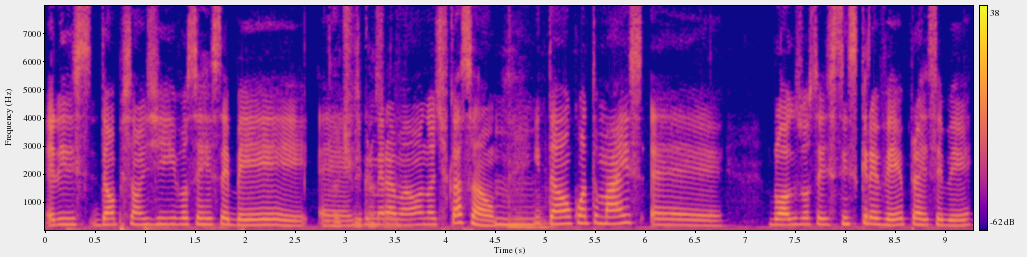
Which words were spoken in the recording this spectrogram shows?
eles dão a opção de você receber é, de primeira mão a notificação. Uhum. Então, quanto mais é, blogs você se inscrever para receber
